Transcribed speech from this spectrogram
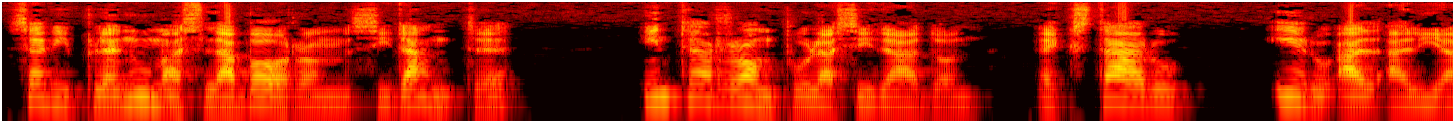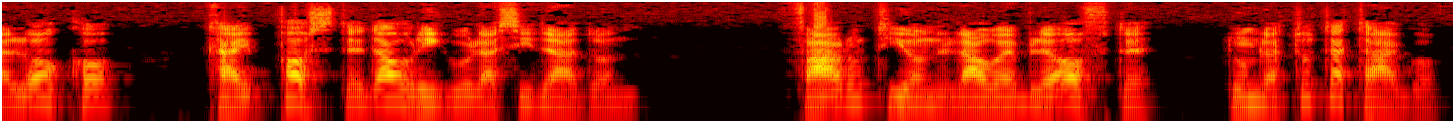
Se vi plenumas laboron sidante, interrompu la sidadon, extaru, iru al alia loco, cae poste daurigu la sidadon. Faru tion laueble ofte, dum la tuta tago.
